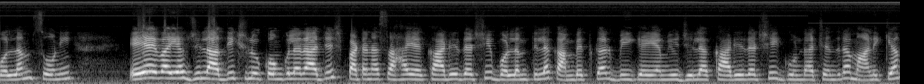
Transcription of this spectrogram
బొల్లం సోని ఏఐవైఎఫ్ జిల్లా అధ్యక్షులు కొంకుల రాజేష్ పట్టణ సహాయ కార్యదర్శి బొల్లం తిలక్ అంబేద్కర్ బీకేఎంయు జిల్లా కార్యదర్శి గుండా చంద్ర మాణిక్య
